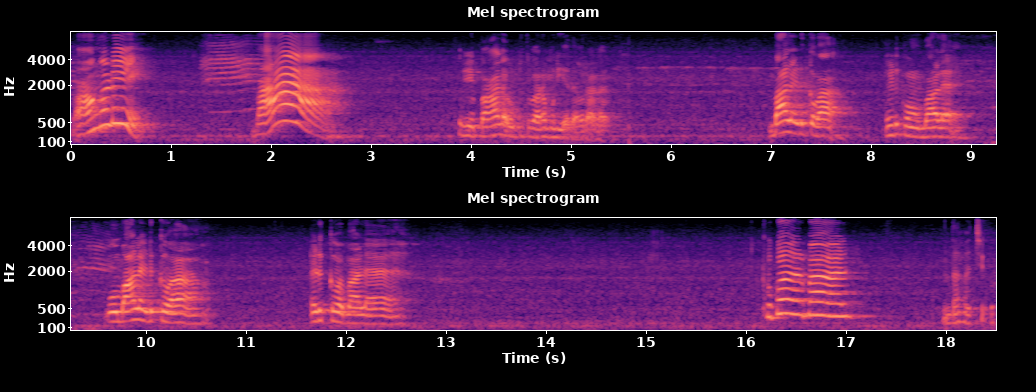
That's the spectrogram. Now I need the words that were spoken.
வாங்கடி. வா. பெரிய பாலை விட்டுட்டு வர முடியாது அவரால். பாலை எடுக்கவா வா. உன் பாலை. உன் பாலை எடுக்கவா எடுக்கவா பாலை. குபார் பால். இந்தா வச்சுக்கோ.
